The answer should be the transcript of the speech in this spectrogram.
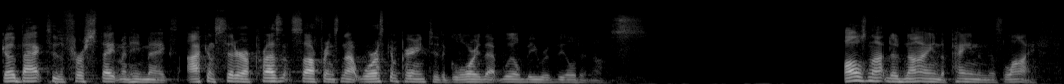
Go back to the first statement he makes. I consider our present sufferings not worth comparing to the glory that will be revealed in us. Paul's not denying the pain in this life,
